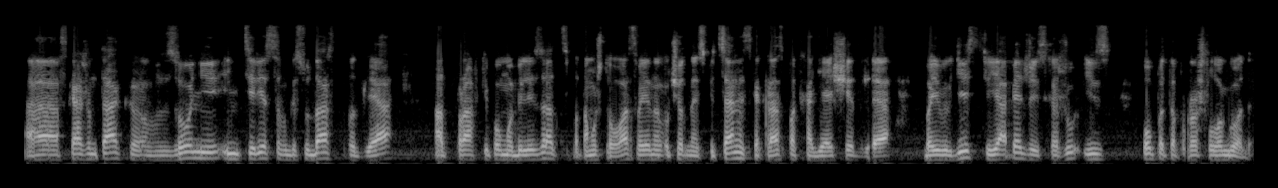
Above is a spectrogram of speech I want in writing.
э, скажем так, в зоне интересов государства для отправки по мобилизации, потому что у вас военная учетная специальность как раз подходящая для боевых действий. Я опять же исхожу из опыта прошлого года.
